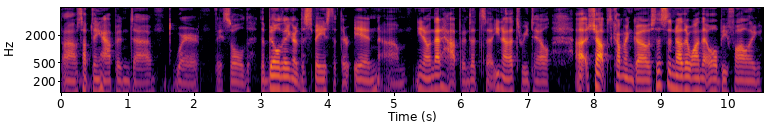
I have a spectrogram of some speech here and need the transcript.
uh, something happened uh, where they sold the building or the space that they're in. Um, you know, and that happens. That's uh, you know that's retail. Uh, shops come and go. So this is another one that will be falling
